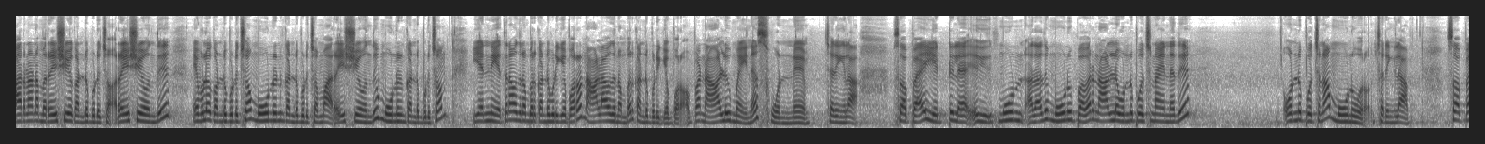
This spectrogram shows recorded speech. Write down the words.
ஆறுனா நம்ம ரேஷியோ கண்டுபிடிச்சோம். ரேஷியோ வந்து எவ்வளோ கண்டுபிடிச்சோம்? மூணுன்னு கண்டுபிடிச்சோமா? ரேஷியோ வந்து மூணுன்னு கண்டுபிடிச்சோம். என் எத்தனாவது நம்பர் கண்டுபிடிக்க போகிறோம் நாலாவது நம்பர் கண்டுபிடிக்க போகிறோம் அப்போ நாலு மைனஸ் ஒன்று சரிங்களா? ஸோ அப்போ எட்டில் மூணு அதாவது மூணு பவர் நாலில் ஒன்று போச்சுன்னா என்னது? ஒன்று போச்சுன்னா மூணு வரும். சரிங்களா? ஸோ அப்போ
